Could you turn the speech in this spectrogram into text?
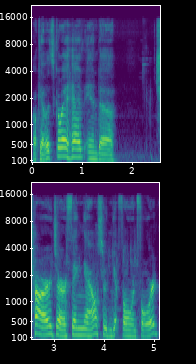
Okay, let's go ahead and, uh, charge our thing now so we can get forward forward.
